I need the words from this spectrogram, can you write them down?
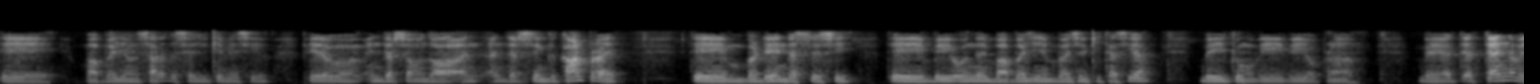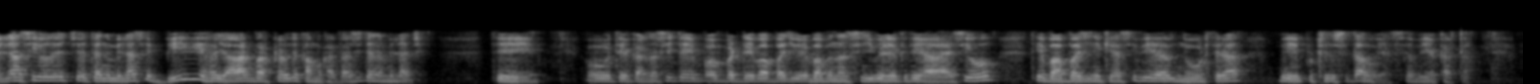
ਤੇ ਬਾਬਾ ਜੀ ਨੇ ਸਾਰਾ ਦੱਸਿਆ ਜੀ ਕਿਵੇਂ ਸੀ ਫਿਰ ਉਹ ਇੰਦਰ ਸਿੰਘ ਦਾ ਇੰਦਰ ਸਿੰਘ ਕਾਨਪੁਰ ਆਏ, ਤੇ ਵੱਡੇ ਇੰਡਸਟਰੀ ਸੀ। ਤੇ ਵੀ ਉਹਨੇ ਬਾਬਾ ਜੀ ਨੇ ਬਚਨ ਕੀਤਾ ਸੀ ਵੀ ਤੂੰ ਵੀ ਵੀ ਆਪਣਾ, ਵੀ ਤਿੰਨ ਮਿਲਾਂ ਸੀ ਉਹਦੇ ਚ, ਤਿੰਨ ਮਿਲਾਂ ਸੀ 20 ਹਜ਼ਾਰ ਵਰਕਰ ਉਹਦੇ ਕੰਮ ਕਰਦਾ ਸੀ ਤਿੰਨ ਮਿਲਾਂ ਚ। ਤੇ ਉਹ ਤੇ ਕਰਦਾ ਸੀ ਤੇ ਬ- ਵੱਡੇ ਬਾਬਾ ਜੀ ਵੇਲੇ ਬਾਬਾ ਨਾਨਕ ਸਿੰਘ ਜੀ ਵੇਲੇ ਕਿਤੇ ਆਇਆ ਸੀ ਉਹ ਤੇ ਬਾਬਾ ਜੀ ਨੇ ਕਿਹਾ ਸੀ ਵੀ ਇਹ ਨੋਟ ਤੇਰਾ ਵੀ ਇਹ ਪੁੱਠੇ ਤੋਂ ਸਿੱਧਾ ਹੋ ਗਿਆ ਸੀ ਵੀ ਇਹ ਕਰਤਾ।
